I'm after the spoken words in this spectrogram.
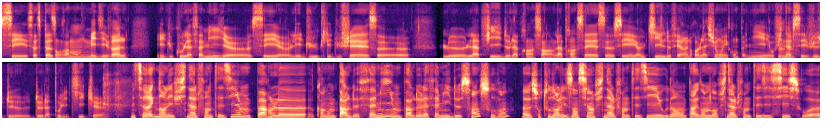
ça se passe dans un monde médiéval, et du coup, la famille, c'est les ducs, les duchesses, le, la fille de la, prince, enfin, la princesse, euh, c'est utile de faire une relation et compagnie, et au final, Mhm. c'est juste de, de la politique. euh, Mais c'est vrai que dans les Final Fantasy, on parle, euh, quand on parle de famille, on parle de la famille de sang souvent, euh, surtout dans les anciens Final Fantasy ou dans, par exemple dans Final Fantasy VI où euh,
